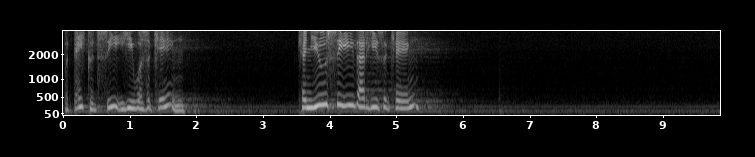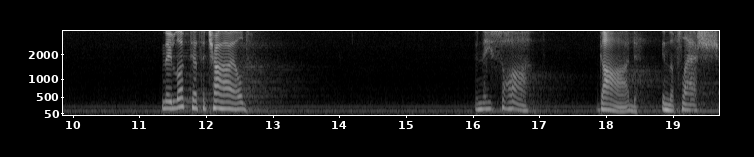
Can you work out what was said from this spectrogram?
but they could see he was a king. Can you see that he's a king? And they looked at the child and they saw God in the flesh.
